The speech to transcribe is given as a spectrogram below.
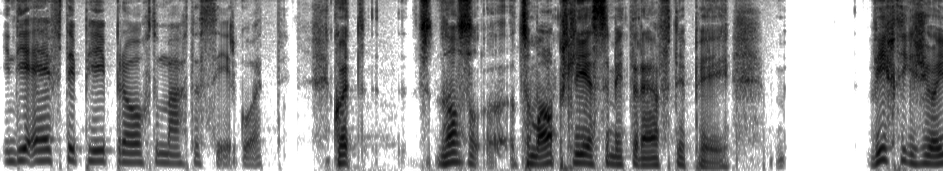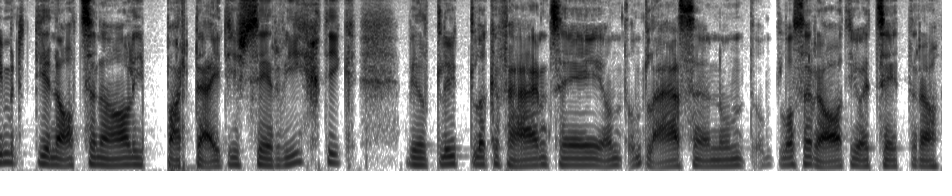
in die FDP gebracht und macht das sehr gut. Gut, noch zum Abschließen mit der FDP. Wichtig ist ja immer die nationale Partei, die ist sehr wichtig, weil die Leute schauen Fernsehen und, und lesen und, und hören Radio etc.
